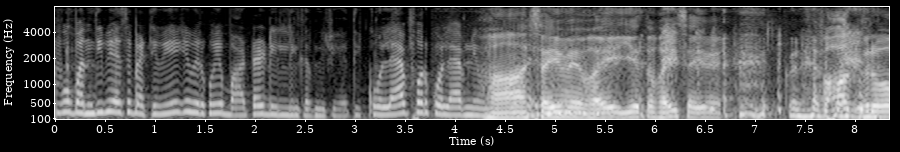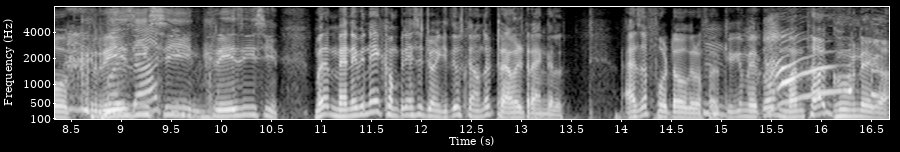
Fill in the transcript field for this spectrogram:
वो बंदी भी ऐसे बैठी हुई है कि मेरे को ये बाटर डील नहीं करनी चाहिए थी। कोलैब फॉर कोलैब नहीं होना हाँ था। सही में भाई ये तो भाई सही में। Fuck bro crazy scene crazy scene मैं मैंने भी ना एक कंपनी से ज्वाइन की थी उसका नाम था travel triangle as a photographer क्योंकि मेरे को मन था घूमने का।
